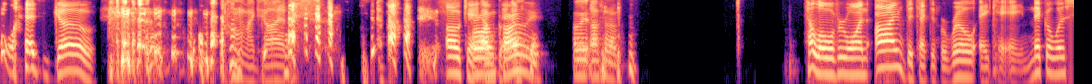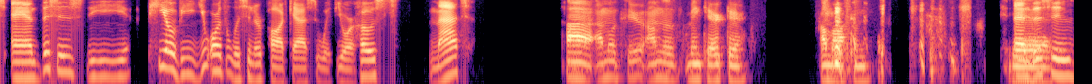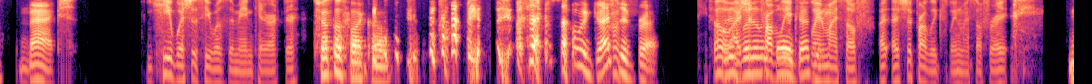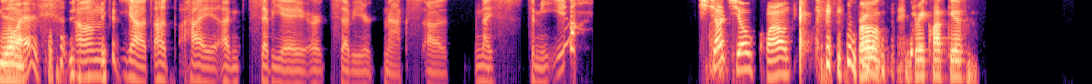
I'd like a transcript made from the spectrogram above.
Let's go. Oh my god. Okay. Bro, I'm okay. Carly. Okay, I'll shut up. Hello, everyone. I'm Detective for Real, aka Nicholas, and this is the POV You Are the Listener podcast with your hosts, Matt. Uh, I'm O2. I'm the main character. I'm awesome. And this is Max. He wishes he was the main character. Shut the fuck up. That's so aggressive, bro. Oh, is I should probably so explain myself. I, I should probably explain myself, right? Go Yeah. ahead. um, yeah. Uh, hi, I'm Sebier or Sebi or Max. Uh, nice to meet you. Shut your clown. Bro, three clap gift.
